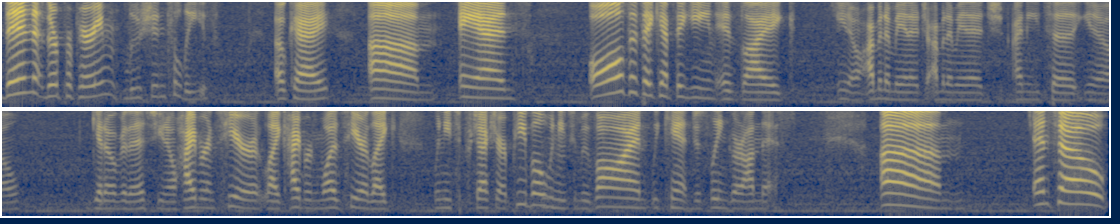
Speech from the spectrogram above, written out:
then they're preparing Lucien to leave. Okay, um, and all that they kept thinking is like, you know, I'm gonna manage. I'm gonna manage. I need to, you know, get over this. You know, Hybern's here. Like Hybern was here. Like we need to protect our people. We need to move on. We can't just linger on this. Um, and so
